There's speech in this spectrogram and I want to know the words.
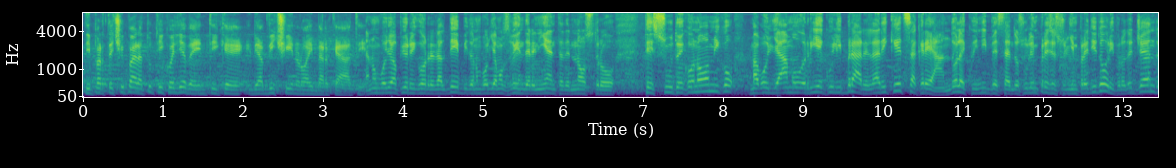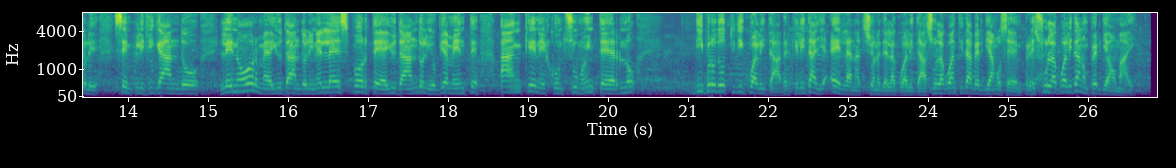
di partecipare a tutti quegli eventi che li avvicinano ai mercati. Non vogliamo più ricorrere al debito, non vogliamo svendere niente del nostro tessuto economico, ma vogliamo riequilibrare la ricchezza creandola e quindi investendo sulle imprese e sugli imprenditori, proteggendoli, semplificando le norme, aiutandoli nell'export e aiutandoli ovviamente anche nel consumo interno di prodotti di qualità, perché l'Italia è la nazione della qualità, sulla quantità perdiamo sempre e sulla qualità non perdiamo mai.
